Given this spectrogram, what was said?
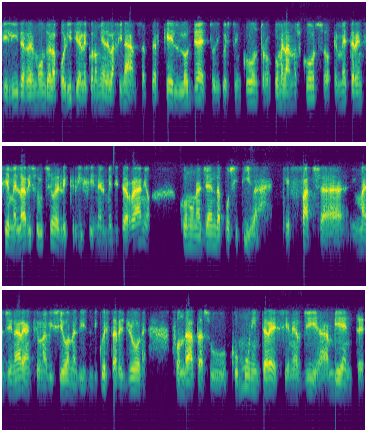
di leader del mondo della politica dell'economia e della finanza, perché l'oggetto di questo incontro, come l'anno scorso, è mettere insieme la risoluzione delle crisi nel Mediterraneo con un'agenda positiva che faccia immaginare anche una visione di, di questa regione fondata su comuni interessi, energia, ambiente,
